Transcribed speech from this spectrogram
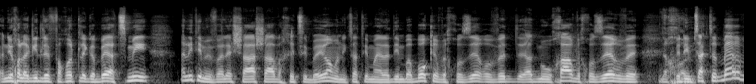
אני יכול להגיד לפחות לגבי עצמי, אני הייתי מבלה שעה, שעה וחצי ביום, אני קצת עם הילדים בבוקר וחוזר, עובד עד מאוחר וחוזר, ו... נכון. ונמצא קצת בערב,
